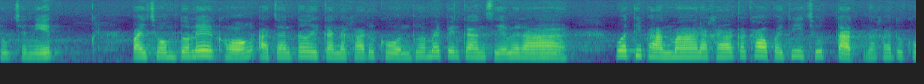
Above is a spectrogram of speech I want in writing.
ทุกชนิด ไปชมตัวเลขของอาจารย์เต้ยกันนะคะทุกคนเพื่อไม่เป็นการเสียเวลางวดที่ผ่านมานะคะก็เข้าไปที่ชุดตัดนะคะ ทุกค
